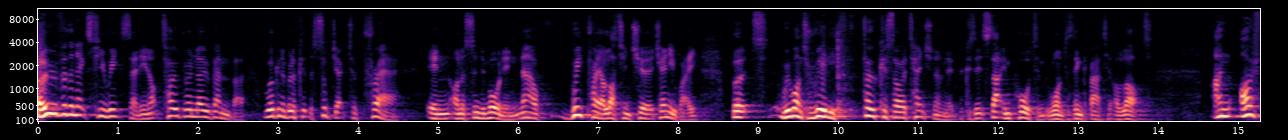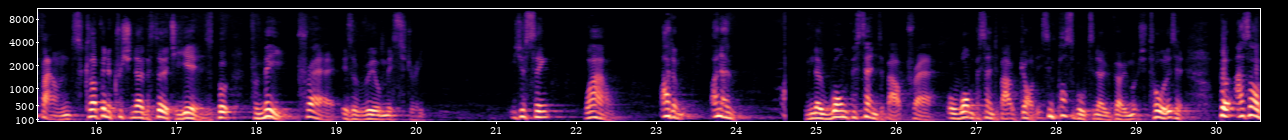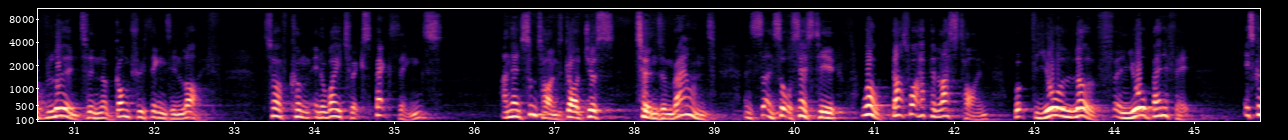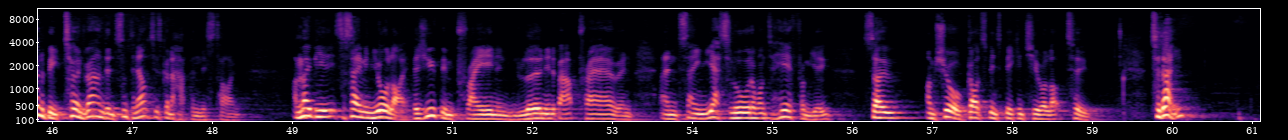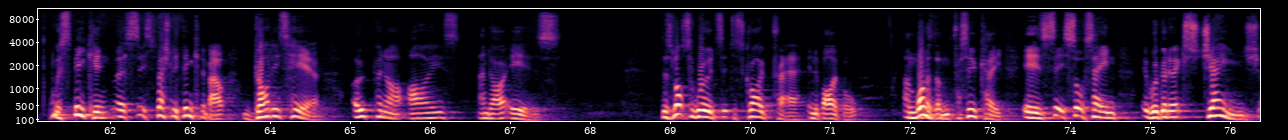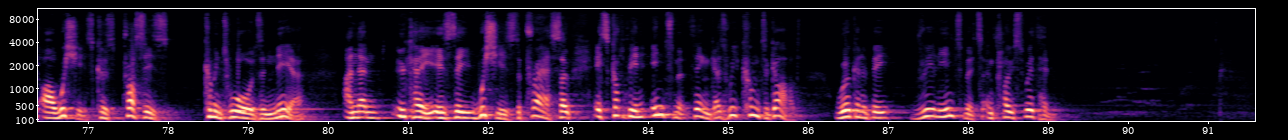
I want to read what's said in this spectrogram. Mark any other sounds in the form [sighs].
over the next few weeks, then, in October and November, we're going to look at the subject of prayer in, on a Sunday morning. Now, we pray a lot in church anyway, but we want to really focus our attention on it because it's that important. We want to think about it a lot. And I've found, because I've been a Christian over 30 years, but for me, prayer is a real mystery. You just think, wow, I don't, I know, Know 1% about prayer or 1% about God. It's impossible to know very much at all, is it? But as I've learned and I've gone through things in life, so I've come in a way to expect things, and then sometimes God just turns them round and, and sort of says to you, well, that's what happened last time, but for your love and your benefit, it's going to be turned around and something else is going to happen this time. And maybe it's the same in your life as you've been praying and learning about prayer and, and saying, Yes, Lord, I want to hear from you. So I'm sure God's been speaking to you a lot too. Today, we're speaking, especially thinking about God is here. Open our eyes and our ears. There's lots of words that describe prayer in the Bible, and one of them, prosuke, is, is sort of saying we're going to exchange our wishes because pros is coming towards and near, and then uke is the wishes, the prayer. So it's got to be an intimate thing. As we come to God, we're going to be really intimate and close with Him.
